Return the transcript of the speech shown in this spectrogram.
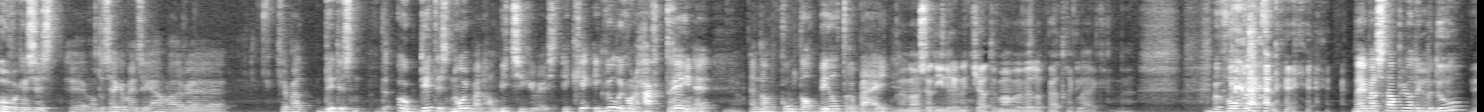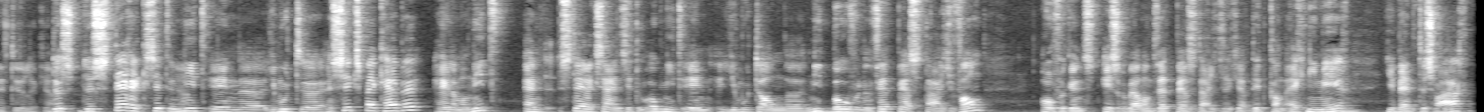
Overigens is... eh, want dan zeggen mensen, ja, maar... zeg maar, dit is, ook dit is nooit mijn ambitie geweest. Ik, ik wilde gewoon hard trainen. En dan komt dat beeld erbij. Nou, nou zit iedereen in het chatten, maar we willen Patrick lijken. Nee. Bijvoorbeeld. nee. maar snap je wat ik Ja, bedoel? Natuurlijk, ja. Dus, dus sterk zit hem Ja. niet in, eh, je moet eh, een sixpack hebben, helemaal niet. En sterk zijn zit hem ook niet in, je moet dan eh, niet boven een vetpercentage van. Overigens is er wel een vetpercentage dat zegt, ja, dit kan echt niet meer. Mhm. Je bent te zwaar.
